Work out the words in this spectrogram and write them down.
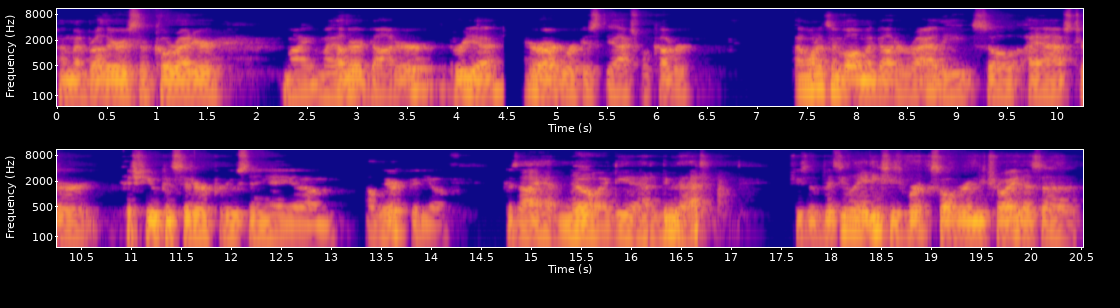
And my brother is a co-writer. My my other daughter, Bria, her artwork is the actual cover. I wanted to involve my daughter Riley, so I asked her if she would consider producing a um, a lyric video because I have no idea how to do that. She's a busy lady. She works over in Detroit as a,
